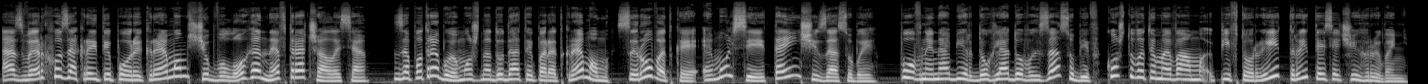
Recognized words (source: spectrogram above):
А зверху закрийте пори кремом, щоб волога не втрачалася. За потребою можна додати перед кремом сироватки, емульсії та інші засоби. Повний набір доглядових засобів коштуватиме вам півтори-три тисячі гривень.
